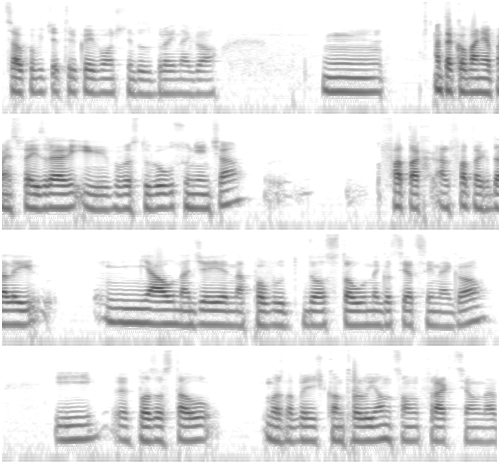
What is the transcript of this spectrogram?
całkowicie tylko i wyłącznie do zbrojnego mm, atakowania państwa Izrael i po prostu go usunięcia. Fatah, al-Fatah dalej miał nadzieję na powrót do stołu negocjacyjnego i y, pozostał, można powiedzieć, kontrolującą frakcją, na,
